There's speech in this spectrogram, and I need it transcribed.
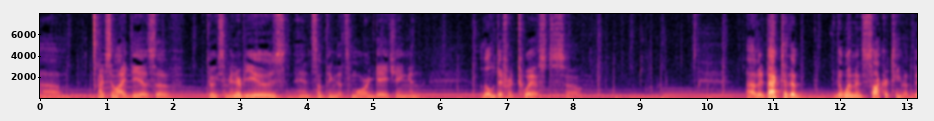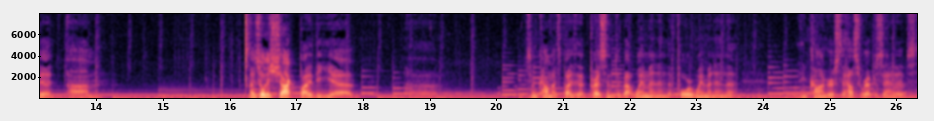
um, I have some ideas of doing some interviews and something that's more engaging and a little different twist. So, uh, but back to the the women's soccer team a bit. Um, I was really shocked by the uh, some comments by the president about women and the four women in the in Congress, the House of Representatives,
